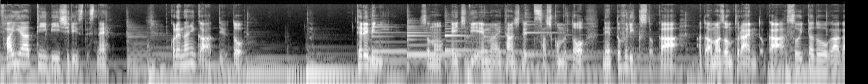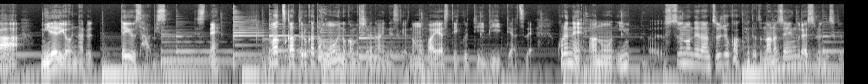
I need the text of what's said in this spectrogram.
Fire TV シリーズですね。これ何かっていうと、テレビにその HDMI 端子で差し込むと、Netflix とか、あと Amazon プライムとか、そういった動画が見れるようになるっていうサービスですね。まあ使ってる方も多いのかもしれないんですけれども、Firestick TV ってやつで。これね、あの普通の値段、通常価格だと7000円ぐらいするんですけど、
